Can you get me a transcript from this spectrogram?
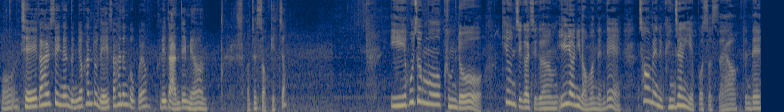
뭐 제가 할 수 있는 능력 한도 내에서 하는 거고요. 그래도 안 되면 어쩔 수 없겠죠? 이 호전무 금도 키운 지가 지금 1년이 넘었는데 처음에는 굉장히 예뻤었어요. 그런데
